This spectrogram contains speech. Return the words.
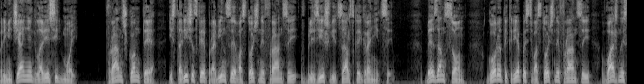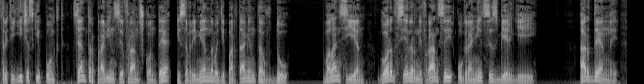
Примечание главе 7. Франш-Конте – историческая провинция Восточной Франции вблизи швейцарской границы. Безансон – город и крепость Восточной Франции, важный стратегический пункт, центр провинции Франш-Конте и современного департамента Вду. Валансиен – город в Северной Франции у границы с Бельгией. Арденны –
